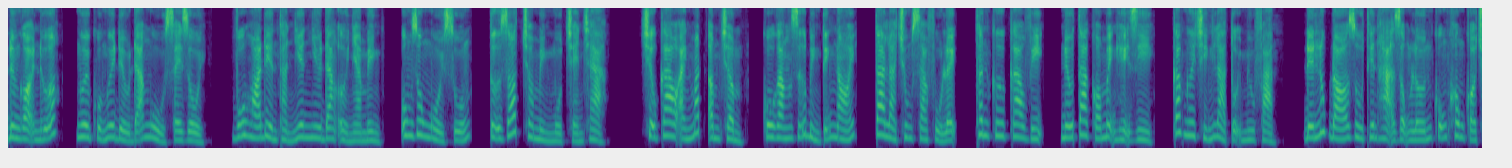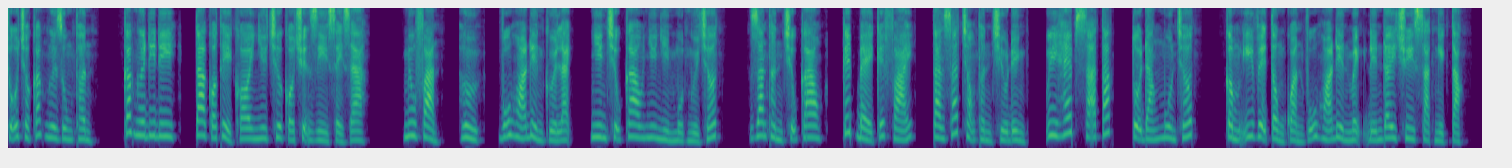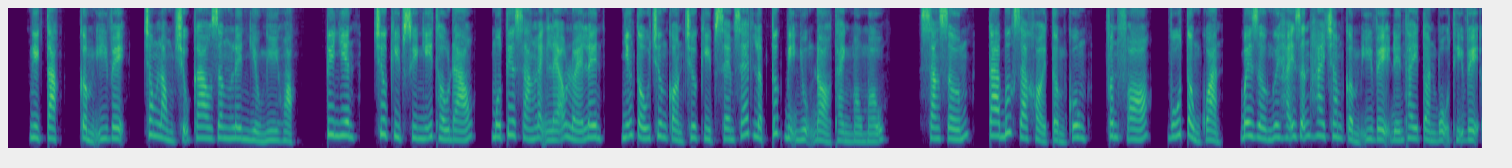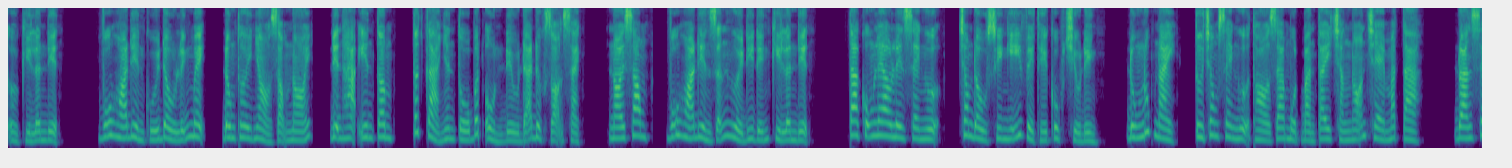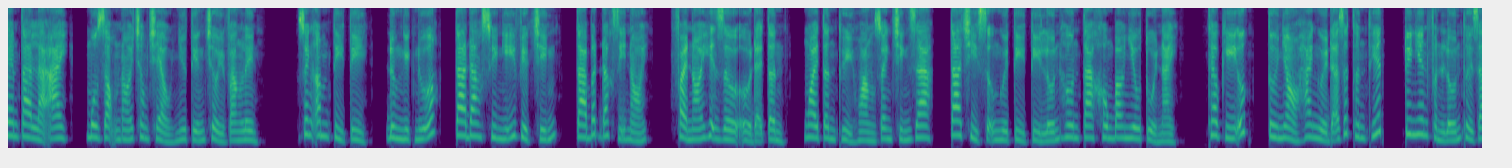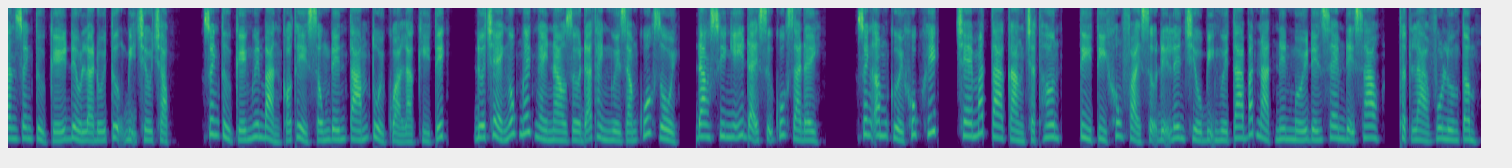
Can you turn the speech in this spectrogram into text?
Đừng gọi nữa, người của ngươi đều đã ngủ say rồi. Vũ Hóa Điền thản nhiên như đang ở nhà mình, ung dung ngồi xuống, tự rót cho mình một chén trà. Triệu Cao ánh mắt âm trầm, cố gắng giữ bình tĩnh nói, ta là Trung Sa phủ lệnh, thân cư cao vị, nếu ta có mệnh hệ gì, các ngươi chính là tội mưu phản. Đến lúc đó dù thiên hạ rộng lớn cũng không có chỗ cho các ngươi dung thân. Các ngươi đi đi, ta có thể coi như chưa có chuyện gì xảy ra. Mưu phản, hừ, Vũ Hóa Điền cười lạnh, nhìn Triệu Cao như nhìn một người chớt. Gian thần Triệu Cao, kết bè kết phái, tàn sát trọng thần triều đình, uy hiếp xã tắc, tội đáng muôn chớt. Cẩm y vệ tổng quản Vũ Hóa Điền mệnh đến đây truy sạt nghịch tặc. Nghịch tặc, Cẩm y vệ, trong lòng Triệu Cao dâng lên nhiều nghi hoặc. Tuy nhiên, chưa kịp suy nghĩ thấu đáo, một tia sáng lạnh lẽo lóe lên, những tấu chương còn chưa kịp xem xét lập tức bị nhuộm đỏ thành màu máu. Sáng sớm, ta bước ra khỏi tẩm cung, phân phó, Vũ tổng quản, bây giờ ngươi hãy dẫn 200 cẩm y vệ đến thay toàn bộ thị vệ ở Kỳ Lân Điện. Vũ Hóa Điền cúi đầu lĩnh mệnh, đồng thời nhỏ giọng nói, điện hạ yên tâm, tất cả nhân tố bất ổn đều đã được dọn sạch. Nói xong, Vũ Hóa Điền dẫn người đi đến Kỳ Lân Điện. Ta cũng leo lên xe ngựa, trong đầu suy nghĩ về thế cục triều đình. Đúng lúc này, từ trong xe ngựa thò ra một bàn tay trắng nõn che mắt ta. Đoán xem ta là ai, một giọng nói trong trẻo như tiếng trời vang lên. Doanh âm tỷ tỷ, đừng nghịch nữa, ta đang suy nghĩ việc chính, ta bất đắc dĩ nói. Phải nói hiện giờ ở Đại Tần, ngoài Tần Thủy Hoàng doanh chính ra, ta chỉ sợ người tỷ tỷ lớn hơn ta không bao nhiêu tuổi này. Theo ký ức, từ nhỏ hai người đã rất thân thiết, tuy nhiên phần lớn thời gian doanh tử kế đều là đối tượng bị trêu chọc. Doanh tử kế nguyên bản có thể sống đến 8 tuổi quả là kỳ tích. Đứa trẻ ngốc nghếch ngày nào giờ đã thành người giám quốc rồi, đang suy nghĩ đại sự quốc gia đây. Doanh âm cười khúc khích, che mắt ta càng chặt hơn, tỷ tỷ không phải sợ đệ lên chiều bị người ta bắt nạt nên mới đến xem đệ sao, thật là vô lương tâm.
